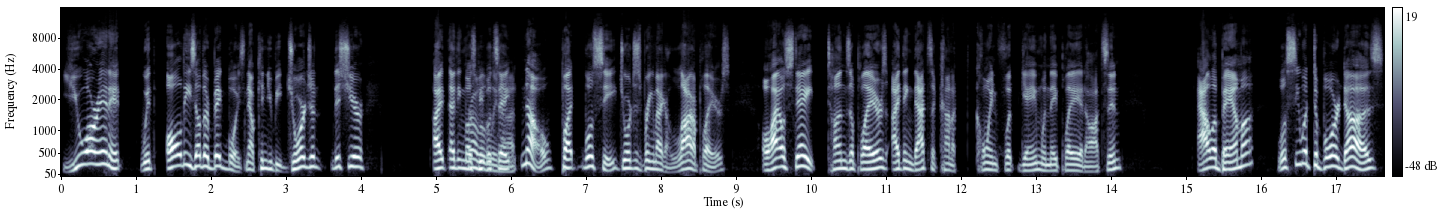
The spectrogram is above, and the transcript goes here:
you are in it with all these other big boys. Now, can you beat Georgia this year? I, I think most people would say not. no, but we'll see. Georgia's bringing back a lot of players. Ohio State, tons of players. I think that's a kind of coin flip game when they play at Autzen. Alabama, we'll see what DeBoer does,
